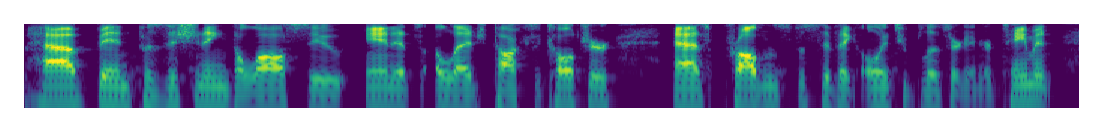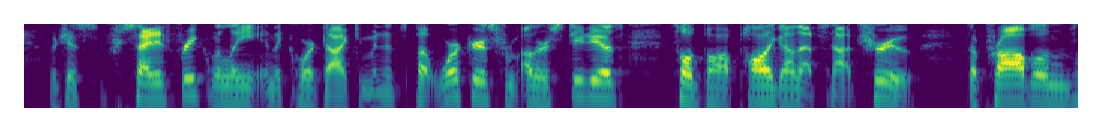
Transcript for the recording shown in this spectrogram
uh, have been positioning the lawsuit and its alleged toxic culture as problem specific only to Blizzard Entertainment, which is cited frequently in the court documents. But workers from other studios told Polygon that's not true. The problems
